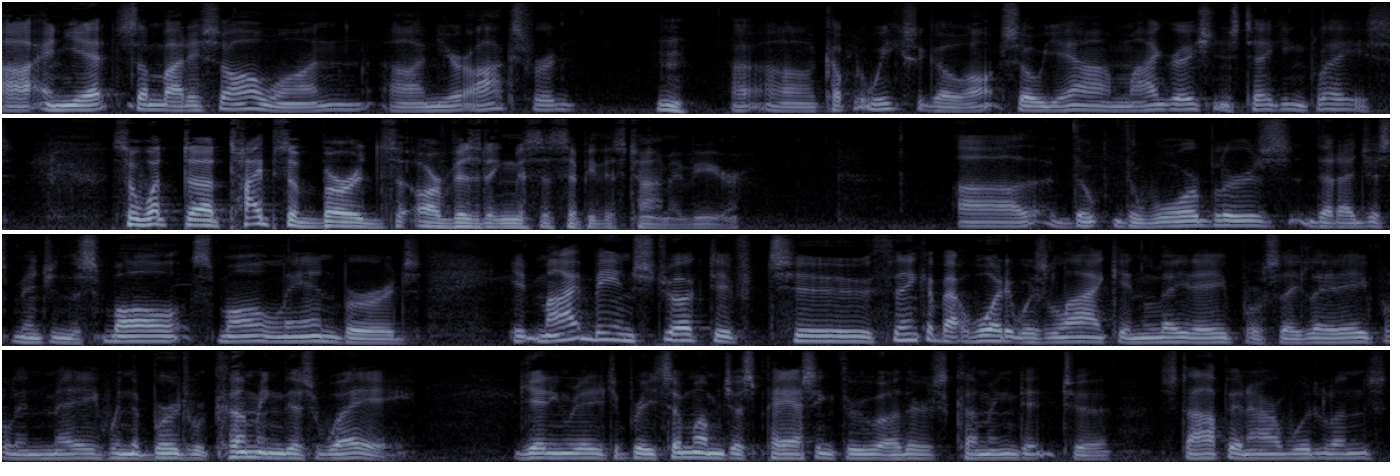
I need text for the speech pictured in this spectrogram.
Uh, and yet somebody saw one uh, near Oxford uh, uh, a couple of weeks ago. So yeah, migration is taking place. So, what uh, types of birds are visiting Mississippi this time of year? Uh, the the warblers that I just mentioned, the small small land birds. It might be instructive to think about what it was like in late April, say late April and May, when the birds were coming this way, getting ready to breed. Some of them just passing through, others coming to, to stop in our woodlands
